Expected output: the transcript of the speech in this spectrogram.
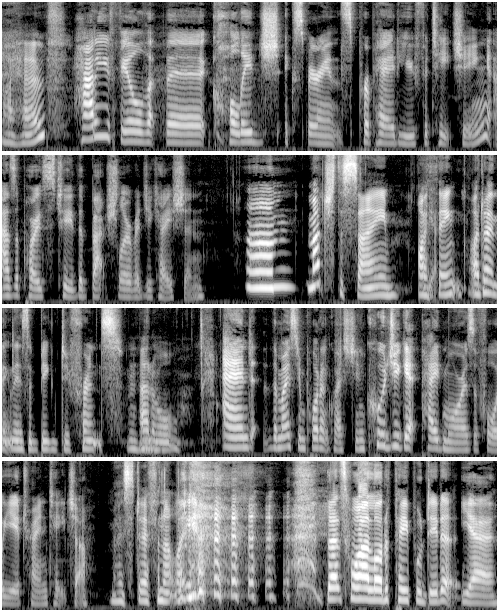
I have. How do you feel that the college experience prepared you for teaching as opposed to the Bachelor of Education? Um, much the same, I think. I don't think there's a big difference at all. And the most important question could you get paid more as a four year trained teacher? Most definitely. That's why a lot of people did it. Yeah.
